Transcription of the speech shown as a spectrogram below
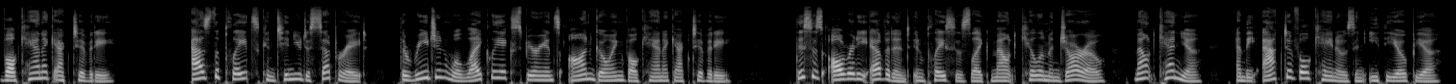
Volcanic activity. As the plates continue to separate, the region will likely experience ongoing volcanic activity. This is already evident in places like Mount Kilimanjaro, Mount Kenya, and the active volcanoes in Ethiopia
